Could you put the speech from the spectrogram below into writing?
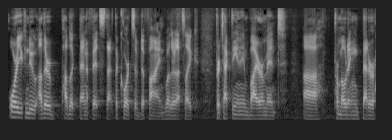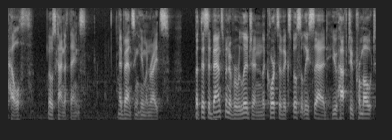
or you can do other public benefits that the courts have defined, whether that's like protecting the environment, uh, promoting better health, those kind of things, advancing human rights. But this advancement of a religion, the courts have explicitly said you have to promote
